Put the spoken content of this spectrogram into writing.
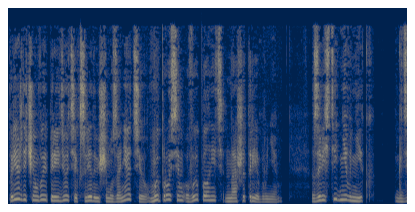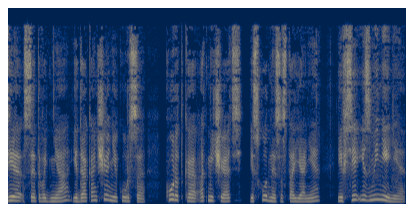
Прежде чем вы перейдете к следующему занятию, мы просим выполнить наши требования. Завести дневник, где с этого дня и до окончания курса коротко отмечать исходное состояние и все изменения,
